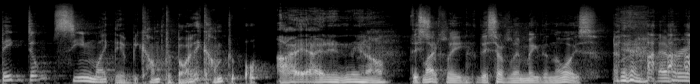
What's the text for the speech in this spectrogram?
They don't seem like they'd be comfortable. Are they comfortable? I I didn't, you know. They certainly they certainly make the noise. every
